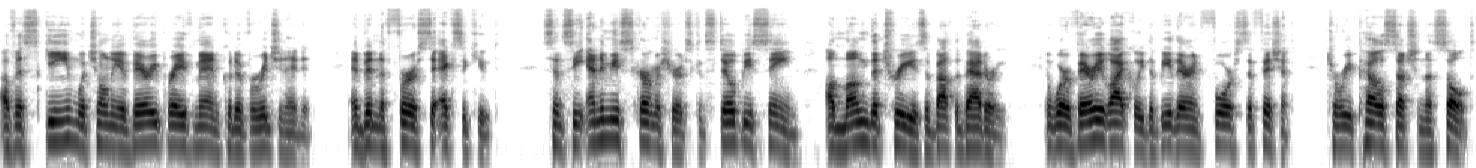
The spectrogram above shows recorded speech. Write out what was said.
of a scheme which only a very brave man could have originated and been the first to execute, since the enemy's skirmishers could still be seen among the trees about the battery, and were very likely to be there in force sufficient to repel such an assault,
